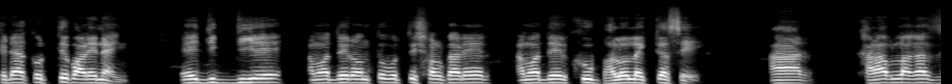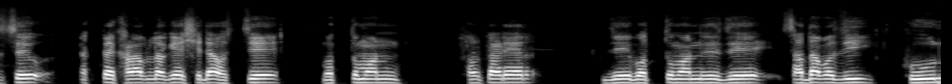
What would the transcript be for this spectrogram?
সেটা করতে পারে নাই। এই দিক দিয়ে আমাদের অন্তর্বর্তী সরকারের আমাদের খুব ভালো লাগতেছে। আর খারাপ লাগাচ্ছে একটা খারাপ লাগে, সেটা হচ্ছে বর্তমান সরকারের যে বর্তমানে যে চাঁদাবাজি, খুন,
